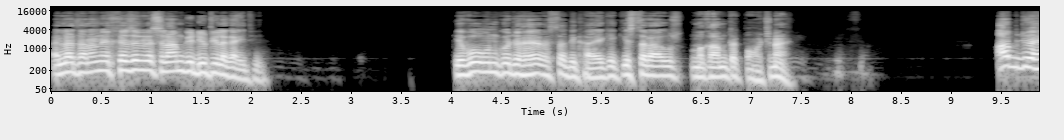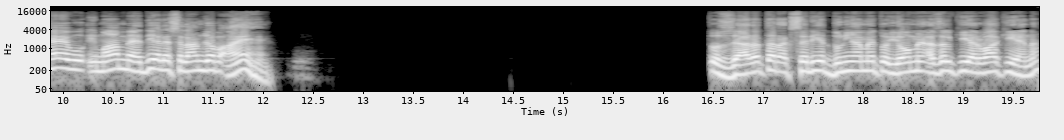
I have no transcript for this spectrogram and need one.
اللہ تعالیٰ نے خضر علیہ السلام کی ڈیوٹی لگائی تھی۔ کہ وہ ان کو جو ہے رستہ دکھائے کہ کس طرح اس مقام تک پہنچنا ہے۔ اب جو ہے وہ امام مہدی علیہ السلام جب آئے ہیں، تو زیادہ تر اکثریت دنیا میں تو یوم ازل کی اروا کی ہے نا۔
